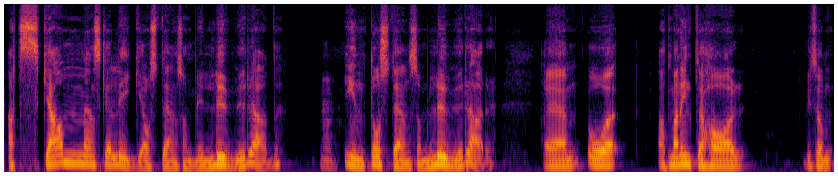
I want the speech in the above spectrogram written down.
att skammen ska ligga hos den som blir lurad, mm. inte hos den som lurar. Um, och att man inte har, liksom,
